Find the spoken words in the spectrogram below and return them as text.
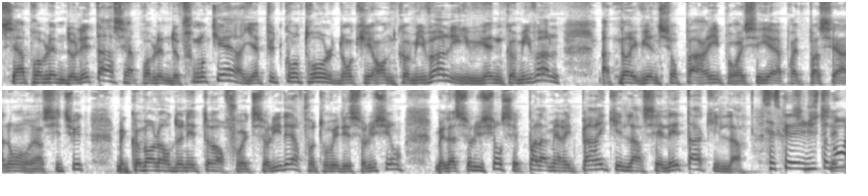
C'est un problème de l'État, c'est un problème de frontières. Il n'y a plus de contrôle, donc ils rentrent comme ils veulent, ils viennent comme ils veulent. Maintenant, ils viennent sur Paris pour essayer après de passer à Londres et ainsi de suite. Mais comment leur donner tort? Faut être solidaire, faut trouver des solutions. Mais la solution, c'est pas la mairie de Paris qui l'a, c'est l'État qui l'a. C'est ce que justement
